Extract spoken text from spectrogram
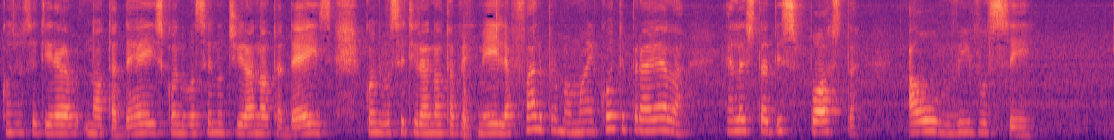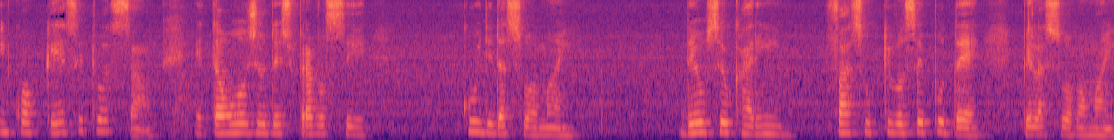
quando você tirar nota 10, quando você não tirar nota 10, quando você tirar nota vermelha. Fale para a mamãe, conte para ela. Ela está disposta a ouvir você em qualquer situação. Então hoje eu deixo para você. Cuide da sua mãe. Dê o seu carinho. Faça o que você puder pela sua mamãe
